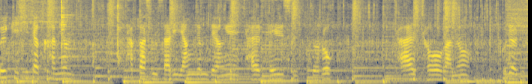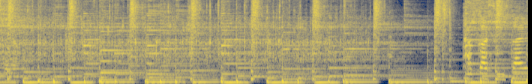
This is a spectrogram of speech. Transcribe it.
끓기 시작하면 닭가슴살이 양념장에 잘 배일 수 있도록 잘 저어가며 끓여주세요. 닭가슴살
